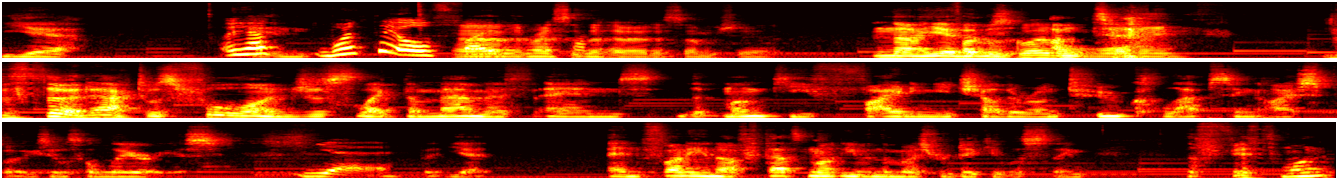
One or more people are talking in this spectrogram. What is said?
Yeah. Oh yeah, And- weren't they all Uh, the rest of the herd or some shit. No, yeah, there was global I'm t- warming. the third act was full on just like the mammoth and the monkey fighting each other on two collapsing icebergs. It was hilarious. Yeah. But yet, and funny enough, that's not even the most ridiculous thing. The fifth one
